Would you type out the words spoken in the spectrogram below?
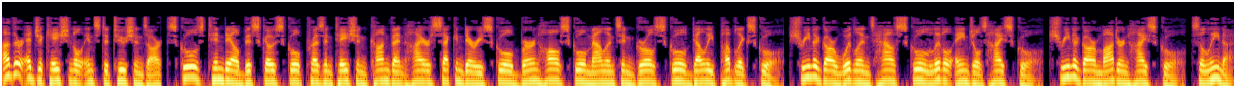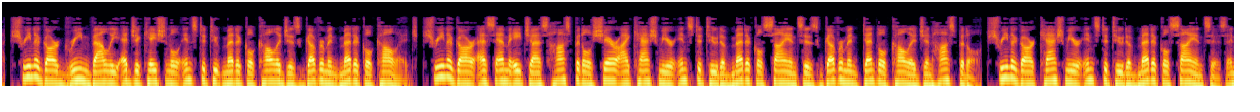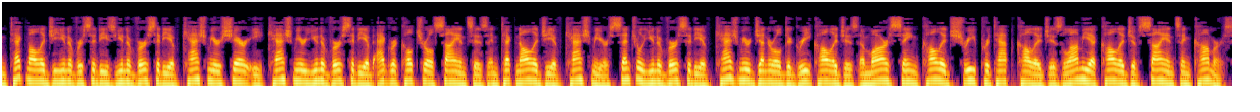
Other educational institutions are, Schools Tyndale Biscoe School Presentation Convent Higher Secondary School Burn Hall School Mallinson Girls School Delhi Public School, Srinagar Woodlands House School Little Angels High School, Srinagar Modern High School, Salina, Srinagar Green Valley Educational Institute Medical Colleges Government Medical College, Srinagar SMHS Hospital Sher-i Kashmir Institute of Medical Sciences Government Dental College and Hospital, Srinagar Kashmir Institute of Medical Medical Sciences and Technology Universities University of Kashmir Sher-e Kashmir University of Agricultural Sciences and Technology of Kashmir Central University of Kashmir General Degree Colleges Amar Singh College Sri Pratap College Islamia College of Science and Commerce,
